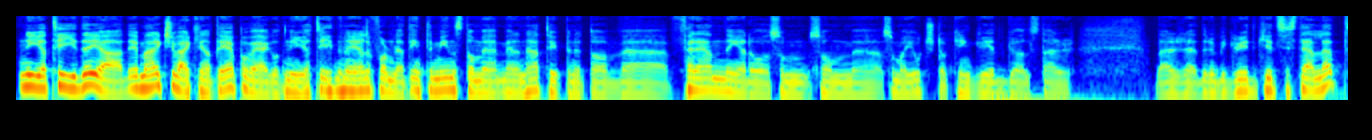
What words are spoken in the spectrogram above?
nya tider ja, det märks ju verkligen att det är på väg åt nya tider när det gäller Formel 1. Inte minst då med, med den här typen av eh, förändringar då som, som, eh, som har gjorts då kring Grid Girls där där eh, det nu blir Grid Kids istället.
